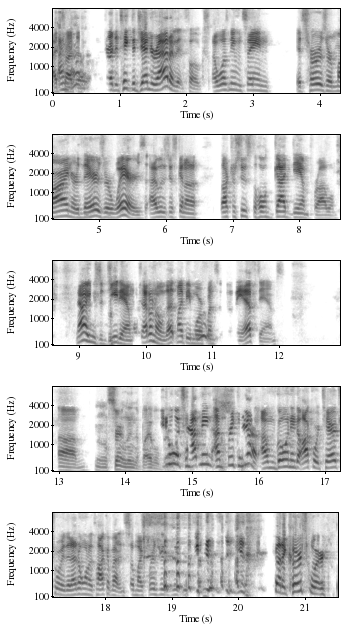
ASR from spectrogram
I I tried to know. tried to take the gender out of it, folks. I wasn't even saying it's hers or mine or theirs or where's. I was just gonna Dr. Seuss the whole goddamn problem. Now I use a G dam, which I don't know. That might be more Ooh. offensive than the F dams. Um, Well, certainly in the Bible. you know what's happening? I'm freaking out. I'm going into awkward territory that I don't want to talk about. And so my first just got a curse word.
